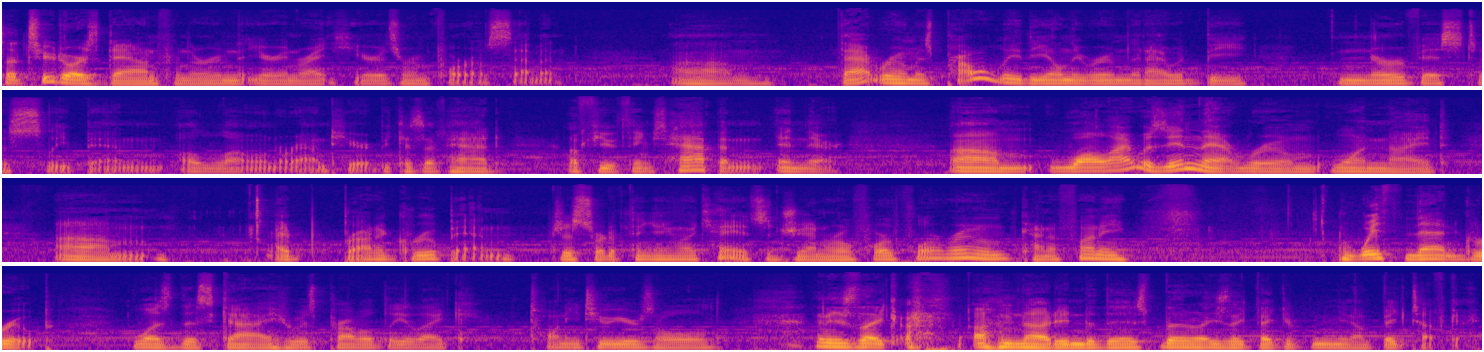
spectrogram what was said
So two doors down from the room that you're in right here is room 407. Um, that room is probably the only room that I would be nervous to sleep in alone around here because I've had a few things happen in there. Um, while I was in that room one night, um, I brought a group in, just sort of thinking like, hey, it's a general fourth floor room, kind of funny. With that group was this guy who was probably like 22 years old, and he's like, I'm not into this, but he's like, like you know, big tough guy.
